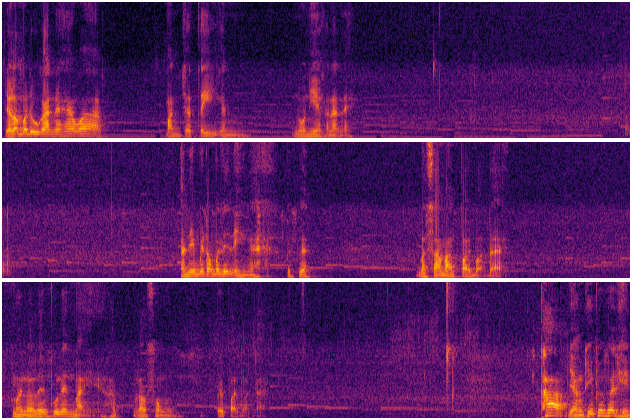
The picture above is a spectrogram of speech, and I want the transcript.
เดี๋ยวเรามาดูกันนะฮะว่ามันจะตีกันนัวเนียขนาดไหนอันนี้ไม่ต้องไปเล่นเองนะเพื่อนๆ มันสามารถปล่อยบอทได้ เหมือนเราเล่นผู้เล่นใหม่ครับ เราส่งไปปล่อยบอทได้ ภาพอย่างที่เพื่อนๆเห็น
